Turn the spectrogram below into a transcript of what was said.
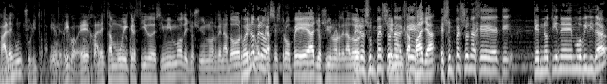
Hal es un chulito también, te digo, ¿eh? Hal está muy crecido de sí mismo, de yo soy un ordenador Bueno, que pero- nunca se estropea, yo soy un ordenador Pero es un que personaje. nunca falla. Es un personaje que, que no tiene movilidad,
